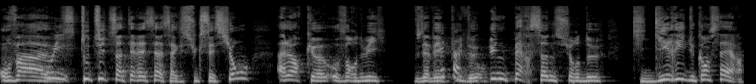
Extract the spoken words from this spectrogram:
on va tout de suite s'intéresser à sa succession, alors qu'aujourd'hui, vous avez plus de une personne sur deux qui guérit du cancer,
